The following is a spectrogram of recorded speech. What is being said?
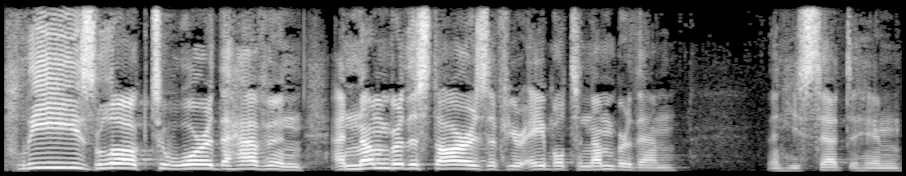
Please look toward the heaven and number the stars if you're able to number them. Then he said to him,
